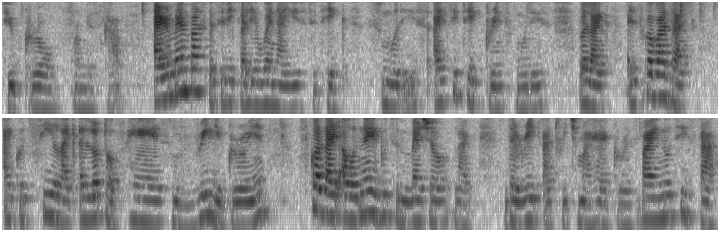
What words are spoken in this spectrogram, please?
to grow from your scalp. I remember specifically when i used to take smoothies. I still take green smoothies but like i discovered that i could see like a lot of hairs really growing. Of course I, I was not able to measure like the rate at which my hair grows but i noticed that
